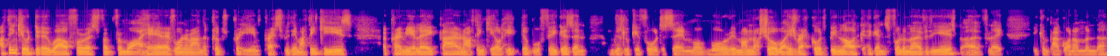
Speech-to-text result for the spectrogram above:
I think he'll do well for us. From, from what I hear, everyone around the club's pretty impressed with him. I think he is a Premier League player and I think he'll hit double figures. And I'm just looking forward to seeing more, more of him. I'm not sure what his record's been like against Fulham over the years, but hopefully he can bag one on Monday.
